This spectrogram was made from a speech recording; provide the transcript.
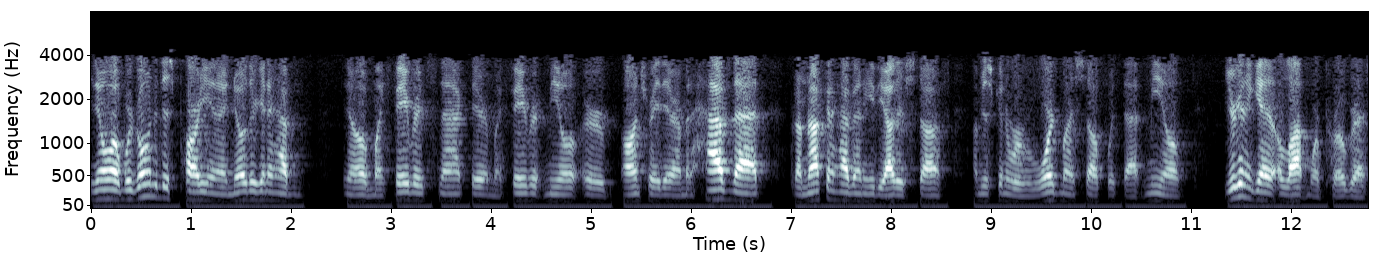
you know what, we're going to this party and I know they're going to have you know, my favorite snack there, my favorite meal or entree there. I'm going to have that, but I'm not going to have any of the other stuff. I'm just going to reward myself with that meal. You're going to get a lot more progress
